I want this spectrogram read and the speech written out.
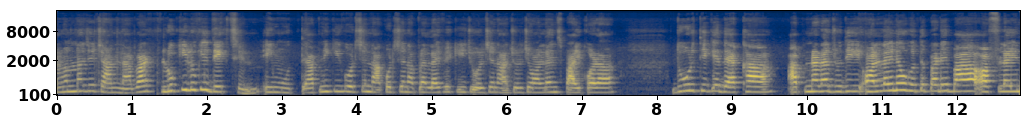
এমন না যে চান না বাট লুকি লুকি দেখছেন এই মুহূর্তে, আপনি কি করছেন, না করছেন, আপনার লাইফে কি চলছে, না চলছে অনলাইন স্পাই করা, দূর থেকে দেখা, আপনারা যদি অনলাইনেও হতে পারে বা অফলাইন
